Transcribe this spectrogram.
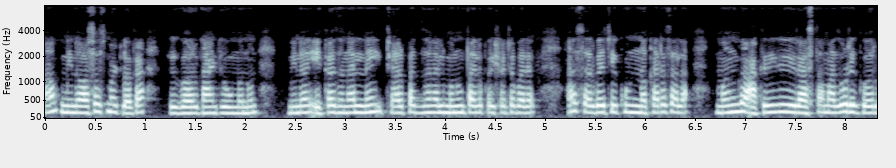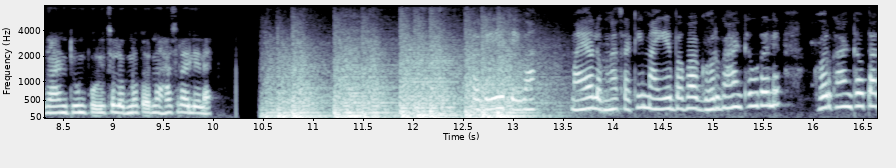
हां मी असंच म्हटलं का की घर गहाण ठेवू म्हणून. मी ना एका जणाला नाही चार पाच जणाला म्हणून पाहिलं पैशाच्या बऱ्यात हा सर्वेची एकूण नकारच आला. मग आखरी रास्ता माझ्यावर घर गहाण ठेवून पोरीचं लग्न करणं हाच राहिलेला आहे. माया लग्नासाठी माई आई बाबा घर गहाण ठेवू राहिले. घर गहाण ठेवतात.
